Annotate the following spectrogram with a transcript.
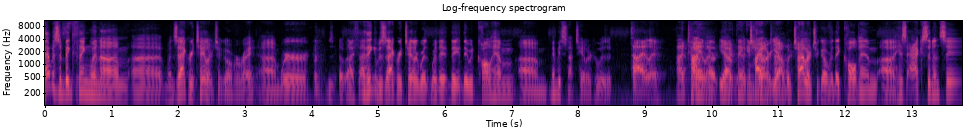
that was a big thing when um uh when Zachary Taylor took over, right? Um, where I, th- I think it was Zachary Taylor, where, where they, they they would call him um maybe it's not Taylor. Who is it? Tyler. Uh, Tyler, Uh, yeah, You're uh, thinking Tyler. Yeah, when Tyler took over, they called him uh, His Excellency,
